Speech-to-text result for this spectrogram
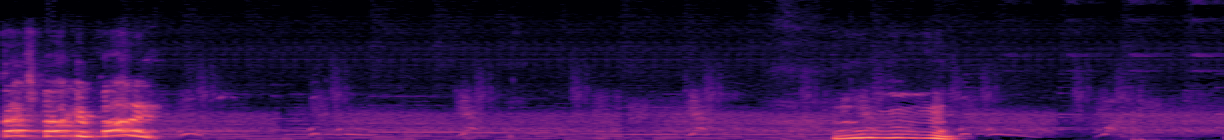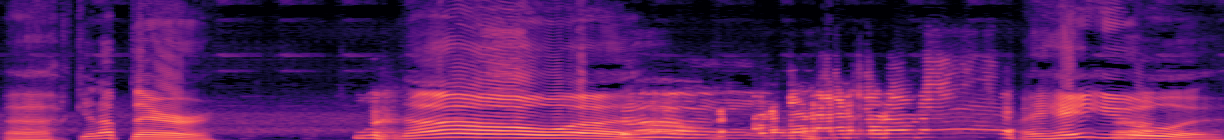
That's, fucking funny. Mm, Uh, get up there. what- No! No! No. No. I hate you.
